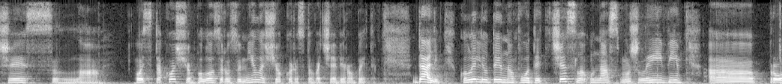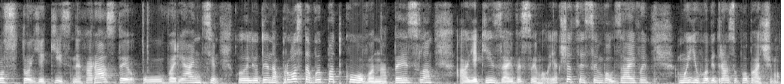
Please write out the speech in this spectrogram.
числа. Ось тако, щоб було зрозуміло, що користувачеві робити. Далі, коли людина вводить числа, у нас можливі е, просто якісь негаразди у варіанті, коли людина просто випадково натисла е, якийсь зайвий символ. Якщо цей символ зайвий, ми його відразу побачимо.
